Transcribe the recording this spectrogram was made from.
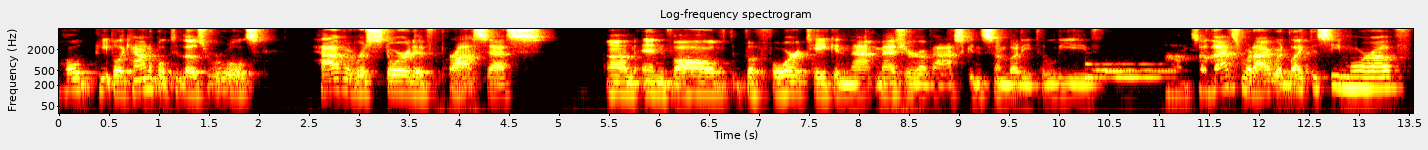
hold people accountable to those rules have a restorative process um, involved before taking that measure of asking somebody to leave. Um, so that's what I would like to see more of.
